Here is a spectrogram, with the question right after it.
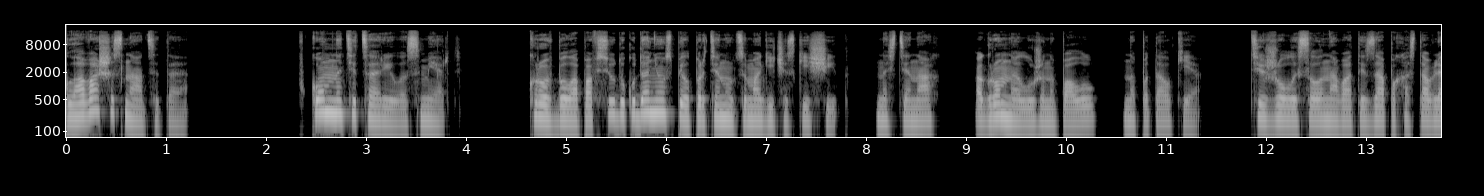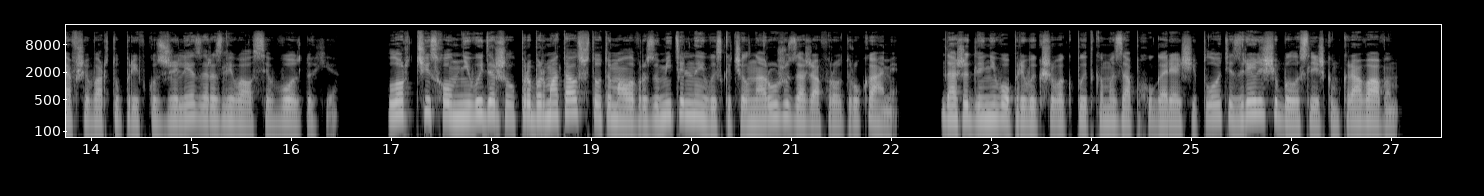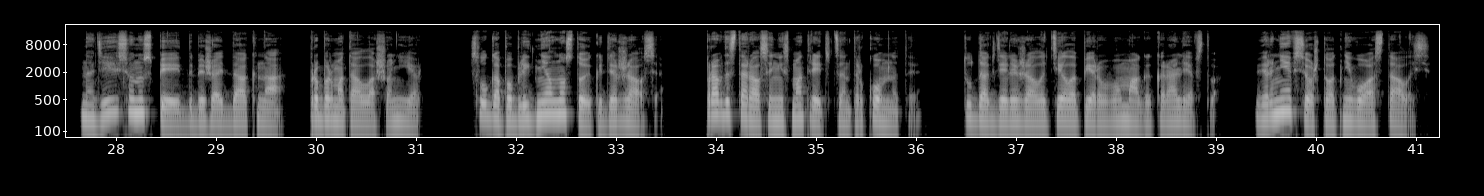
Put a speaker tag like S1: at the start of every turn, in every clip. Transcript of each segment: S1: Глава 16. В комнате царила смерть. Кровь была повсюду, куда не успел протянуться магический щит. На стенах, огромная лужа на полу, на потолке. Тяжелый солоноватый запах, оставлявший во рту привкус железа, разливался в воздухе. Лорд Чисхолм не выдержал, пробормотал что-то маловразумительное и выскочил наружу, зажав рот руками. Даже для него, привыкшего к пыткам и запаху горящей плоти, зрелище было слишком кровавым. «Надеюсь, он успеет добежать до окна», — пробормотал Лашоньер. Слуга побледнел, но стойко держался. Правда, старался не смотреть в центр комнаты. Туда, где лежало тело первого мага королевства. Вернее, все, что от него осталось.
